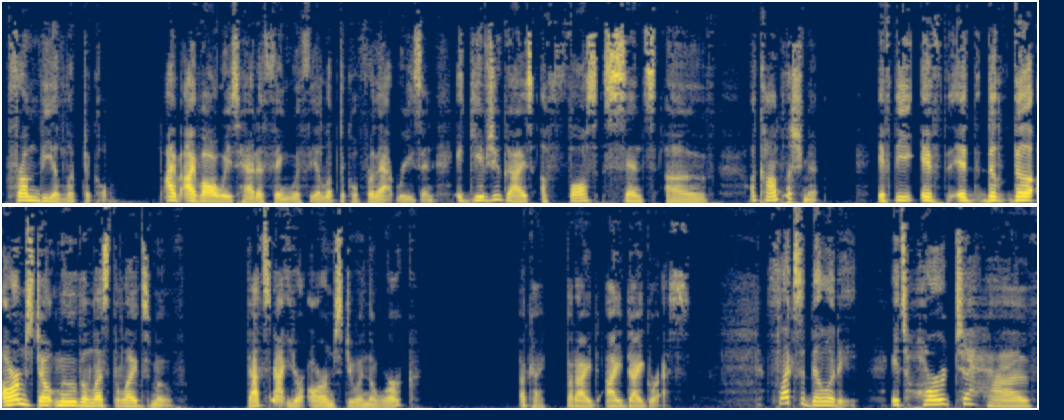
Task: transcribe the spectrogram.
from the elliptical? I've, I've always had a thing with the elliptical for that reason. It gives you guys a false sense of accomplishment. If the if it, the the arms don't move unless the legs move, that's not your arms doing the work. Okay, but I I digress. Flexibility. It's hard to have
